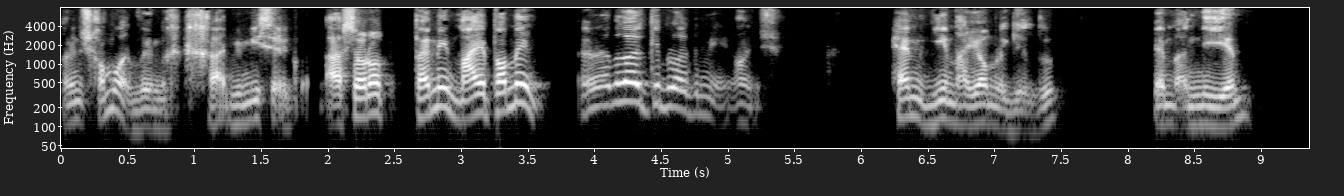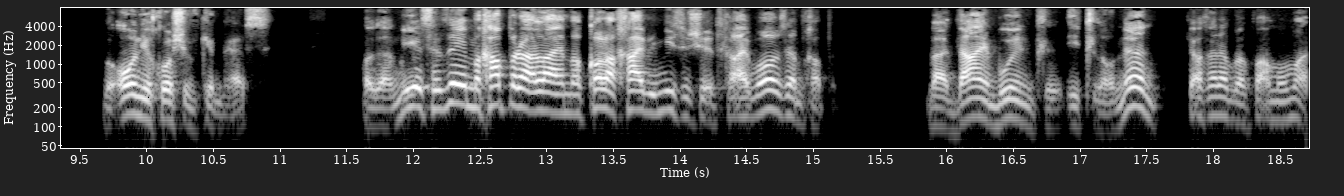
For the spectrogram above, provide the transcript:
עונש חמור, ומיסה עשרות פעמים, מה פעמים? ולא קיבלו את מי, עונש. הם מגיעים היום לגלגול, הם עניים, ועוני חושב כמס, אז המיס הזה מכפר עליהם, כל החי ומיס שהתחי בו זה מכפר. ועדיין בואו יתלונן, ככה הרב פעם אמר,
